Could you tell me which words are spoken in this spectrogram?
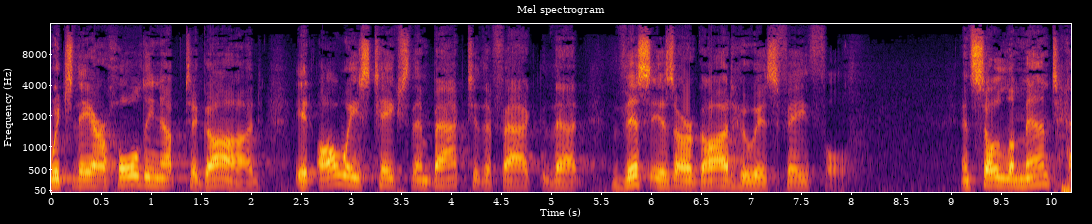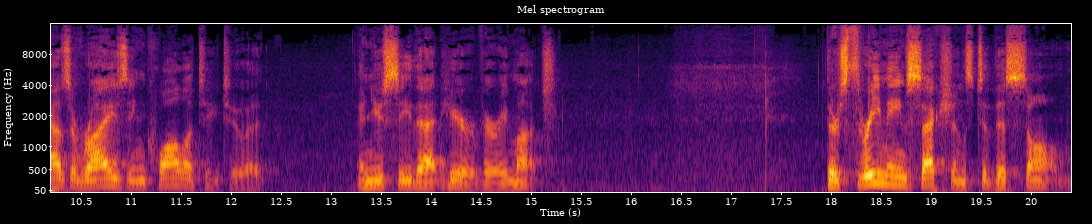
which they are holding up to God, it always takes them back to the fact that this is our God who is faithful. And so lament has a rising quality to it. And you see that here very much. There's three main sections to this psalm,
